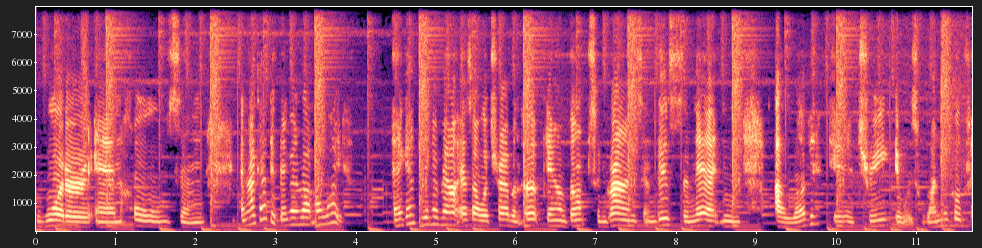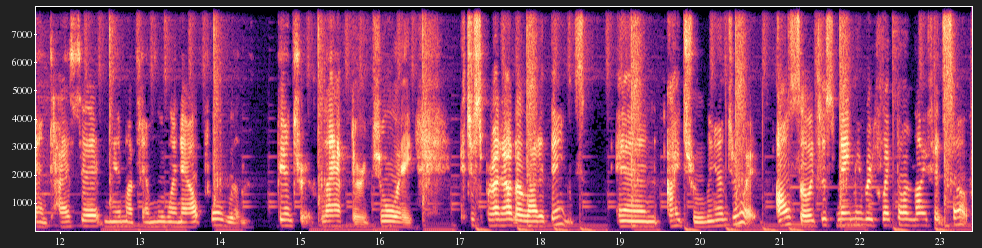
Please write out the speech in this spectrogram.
water and holes and and I got to thinking about my life. And I got to thinking about as I was traveling up, down, bumps and grinds and this and that. And I love it. It intrigued. It was wonderful, fantastic. Me and my family went out for a adventure, laughter, joy. It just brought out a lot of things. And I truly enjoy it. Also, it just made me reflect on life itself.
